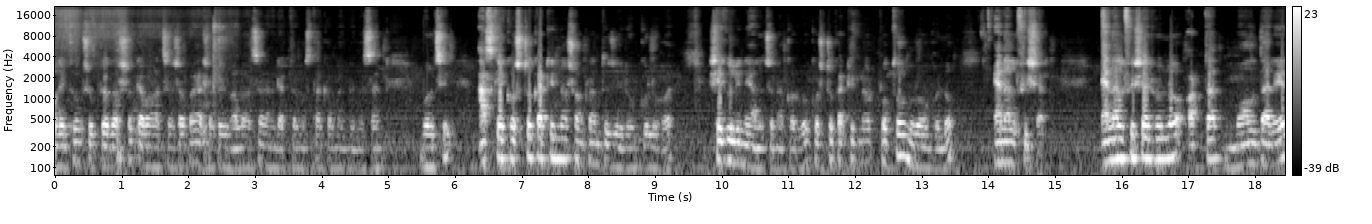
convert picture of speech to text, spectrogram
আলাইকুম, সুপ্রিয় দর্শক, কেমন আছেন সবাই? আশা করি ভালো আছেন। আমি ডাক্তার মুস্তাক আহমেদ বিন হোসেন বলছি। আজকে কোষ্ঠকাঠিন্য সংক্রান্ত যে রোগগুলো হয়, সেগুলি নিয়ে আলোচনা করব। কোষ্ঠকাঠিন্যর প্রথম রোগ হলো অ্যানাল ফিশার। অ্যানাল ফিশার হলো, অর্থাৎ মলদ্বারের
